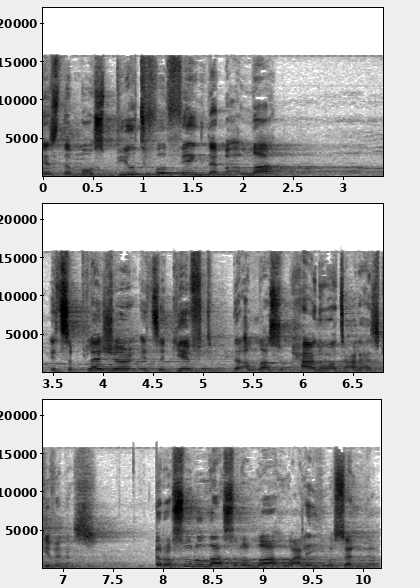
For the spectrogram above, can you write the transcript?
is the most beautiful thing that Allah, it's a pleasure, it's a gift that Allah subhanahu wa ta'ala has given us. Rasulullah sallallahu alayhi wa sallam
